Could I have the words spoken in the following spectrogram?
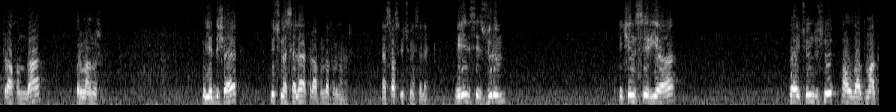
ətrafında fırlanır. Bu 7 şərt 3 məsələ ətrafında fırlanır. Əsas 3 məsələ. Birincisi zülüm, ikincisi riya və üçüncüsü aldadmaq.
